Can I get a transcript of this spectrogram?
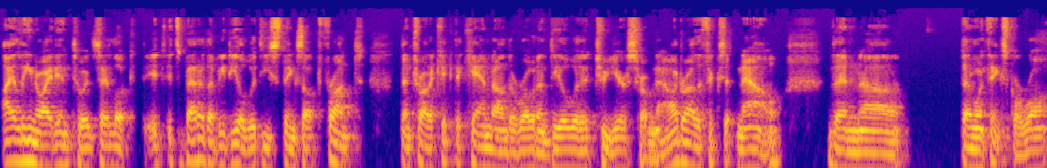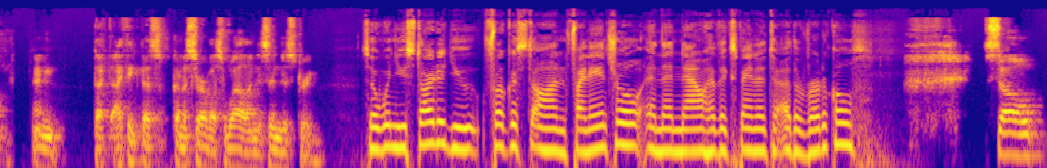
I lean right into it and say, look, it, it's better that we deal with these things up front than try to kick the can down the road and deal with it two years from now. I'd rather fix it now than uh, than when things go wrong. And that I think that's going to serve us well in this industry. So when you started, you focused on financial and then now have expanded to other verticals? So,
